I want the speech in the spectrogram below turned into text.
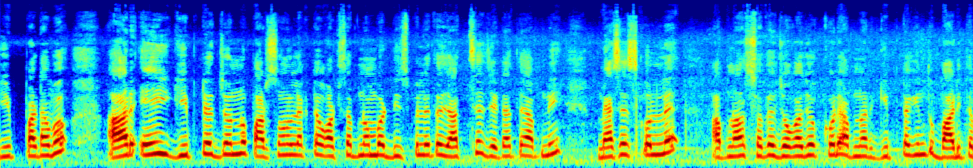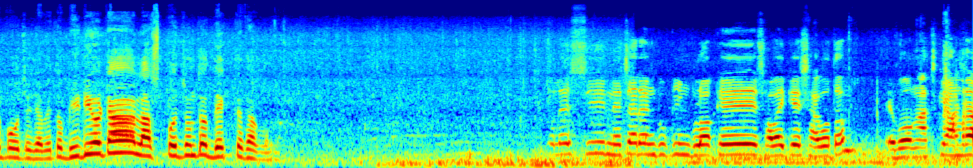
গিফট পাঠাবো। আর এই গিফটের জন্য পার্সোনাল একটা হোয়াটসঅ্যাপ নম্বর ডিসপ্লেতে যাচ্ছে, যেটাতে আপনি মেসেজ করলে আপনার সাথে যোগাযোগ করে আপনার গিফটটা কিন্তু বাড়িতে পৌঁছে যাবে। তো ভিডিওটা লাস্ট পর্যন্ত দেখতে থাকুন। চলে এসেছি নেচার অ্যান্ড কুকিং ব্লকে সবাইকে স্বাগতম। এবং আজকে আমরা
